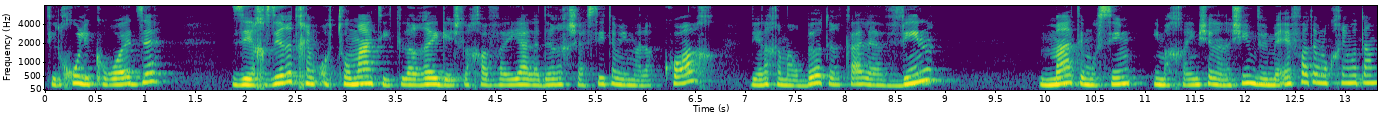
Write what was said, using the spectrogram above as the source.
תלכו לקרוא את זה, זה יחזיר אתכם אוטומטית לרגש, לחוויה, לדרך שעשיתם עם הלקוח, ויהיה לכם הרבה יותר קל להבין מה אתם עושים עם החיים של אנשים ומאיפה אתם לוקחים אותם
